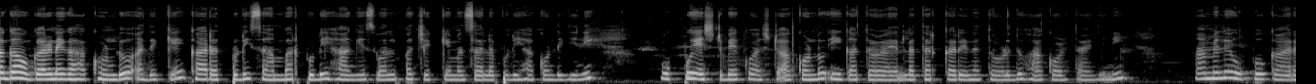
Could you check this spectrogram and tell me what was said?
ಇವಾಗ ಒಗ್ಗರಣೆಗೆ ಹಾಕ್ಕೊಂಡು ಅದಕ್ಕೆ ಖಾರದ ಪುಡಿ, ಸಾಂಬಾರು ಪುಡಿ ಹಾಗೆ ಸ್ವಲ್ಪ ಚಕ್ಕೆ ಮಸಾಲ ಪುಡಿ ಹಾಕ್ಕೊಂಡಿದ್ದೀನಿ ಉಪ್ಪು ಎಷ್ಟು ಬೇಕೋ ಅಷ್ಟು ಹಾಕ್ಕೊಂಡು ಈಗ ತೊ, ಎಲ್ಲ ತರಕಾರಿನ ತೊಳೆದು ಹಾಕ್ಕೊಳ್ತಾ ಇದ್ದೀನಿ. ಆಮೇಲೆ ಉಪ್ಪು, ಖಾರ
